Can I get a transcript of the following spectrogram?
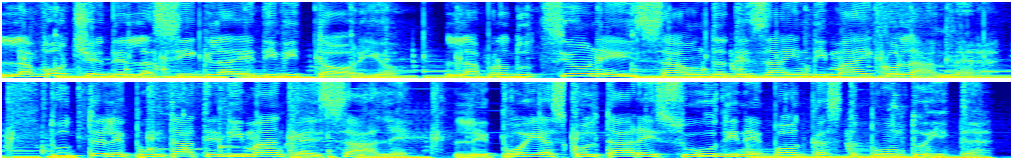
La voce della sigla è di Vittorio, la produzione e il sound design di Michael Hammer. Tutte le puntate di Manca il sale le puoi ascoltare su udinepodcast.it.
